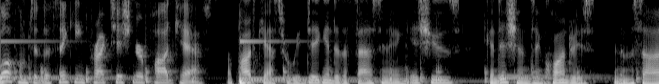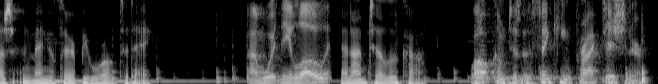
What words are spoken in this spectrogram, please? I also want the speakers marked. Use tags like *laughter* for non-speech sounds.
Speaker 1: Welcome to the Thinking Practitioner Podcast,
Speaker 2: a podcast where we dig into the fascinating issues, conditions, and quandaries in the massage and manual therapy world today.
Speaker 1: I'm Whitney Lowe.
Speaker 2: And I'm Til Luchau.
Speaker 1: Welcome, Welcome to, to, the, the Thinking, Thinking Practitioner.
